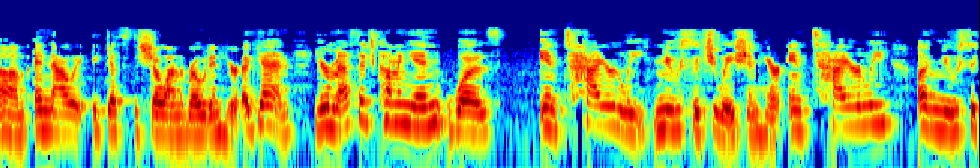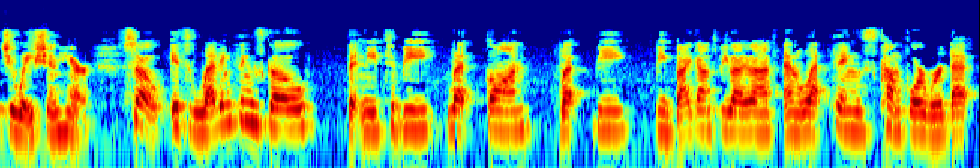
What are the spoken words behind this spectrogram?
Um, and now it, it gets the show on the road in here. Again, your message coming in was entirely new situation here, entirely a new situation here. So it's letting things go that need to be let gone, let be, be bygones, be bygones, and let things come forward that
